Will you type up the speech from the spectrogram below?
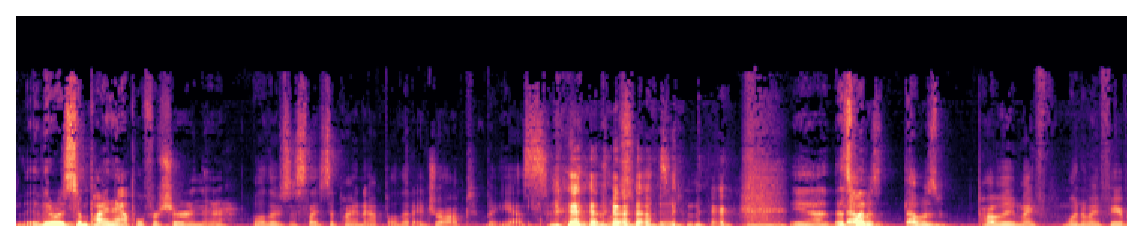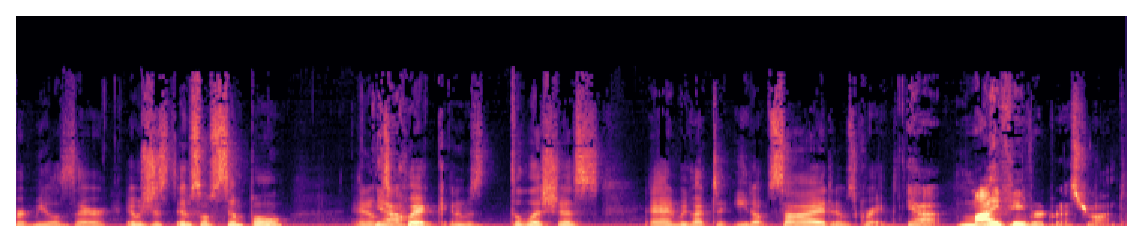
There was some pineapple for sure in there. Well, there's a slice of pineapple that I dropped, but yes, that was in there. Yeah, that's that what was that was probably my one of my favorite meals there. It was just it was so simple, and it was Yeah. quick, and it was delicious, and we got to eat outside. It was great. Yeah, my favorite restaurant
